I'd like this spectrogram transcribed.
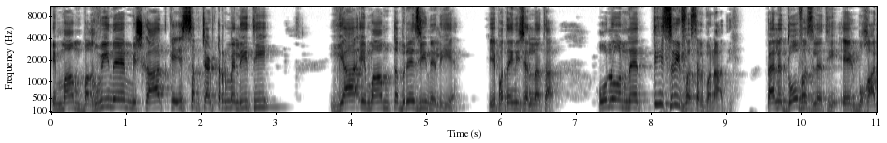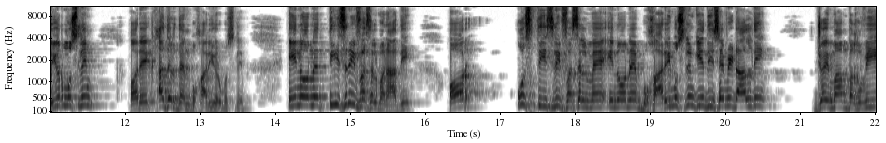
امام بغوی نے مشکات کے اس سب چیپٹر میں لی تھی یا امام تبریزی نے لی ہے۔ یہ پتہ ہی نہیں چلنا تھا۔ انہوں نے تیسری فصل بنا دی۔ پہلے دو فصلیں تھیں، ایک بخاری اور مسلم اور ایک ادر دین بخاری اور مسلم۔ انہوں نے تیسری فصل بنا دی اور اس تیسری فصل میں انہوں نے بخاری مسلم کی حدیثیں بھی ڈال دی جو امام بغوی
